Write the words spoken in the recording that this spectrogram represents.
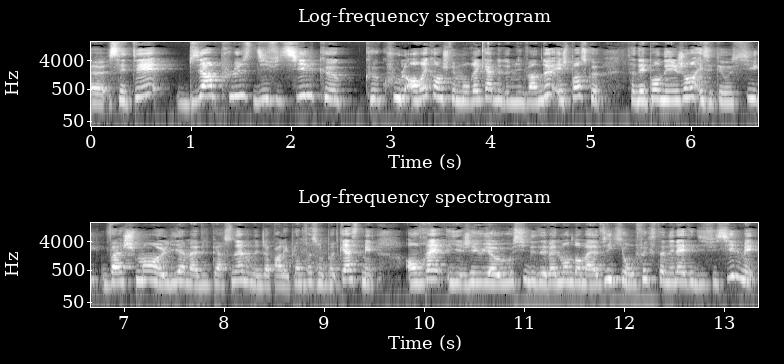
euh, c'était bien plus difficile que, que cool. En vrai, quand je fais mon récap de 2022, et je pense que ça dépend des gens, et c'était aussi vachement euh, lié à ma vie personnelle, on a déjà parlé plein de fois sur le podcast, mais en vrai, j'ai eu il y a eu aussi des événements dans ma vie qui ont fait que cette année-là était difficile, mais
